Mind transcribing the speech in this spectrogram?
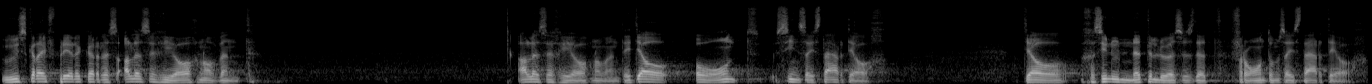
Hoe skryf Prediker, dis alles 'n gejaag na wind. Alles 'n gejaag na wind. Het jy al 'n hond sien sy stert jaag? Het jy al gesien hoe nutteloos is dit vir 'n hond om sy stert te jaag?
